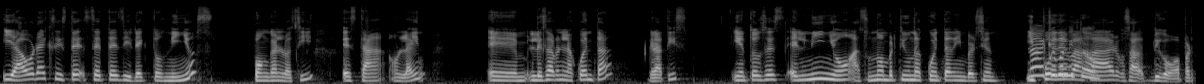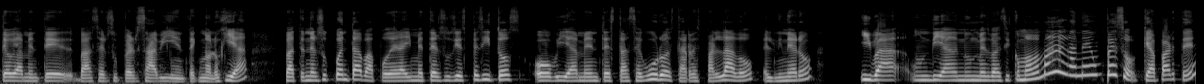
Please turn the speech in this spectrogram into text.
y ahora existe CETES Directos Niños, pónganlo así, está online. Eh, les abren la cuenta gratis y entonces el niño a su nombre tiene una cuenta de inversión y qué puede bajar, o sea, digo, aparte obviamente va a ser súper savvy en tecnología, va a tener su cuenta, va a poder ahí meter sus 10 pesitos, obviamente está seguro, está respaldado el dinero y va un día en un mes va a decir como, mamá, gané un peso, que aparte,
